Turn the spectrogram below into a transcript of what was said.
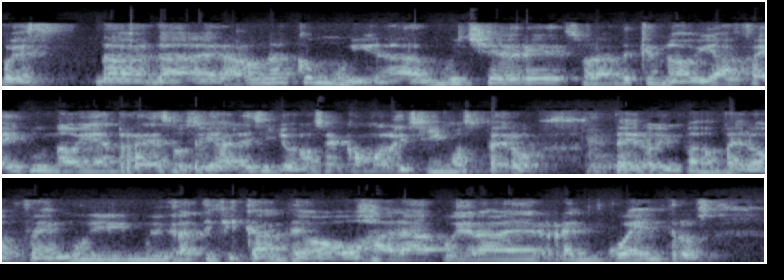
pues la verdad era una comunidad muy chévere, solamente que no había Facebook, no había redes sociales y yo no sé cómo lo hicimos, pero, pero, pero fue muy, muy gratificante. Ojalá pudiera haber reencuentros,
